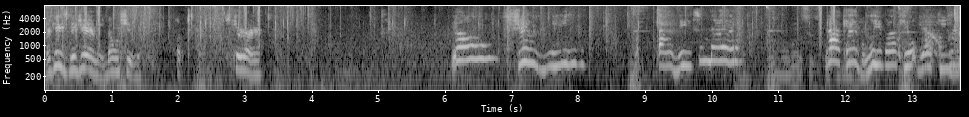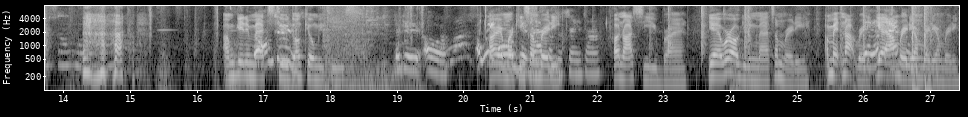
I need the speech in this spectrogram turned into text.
Marquise, did you hear me? Don't shoot me. Oh, Up. Straight right here. Don't shoot me. I need some metal. I can't believe I killed Marquise. I'm getting No, I'm mats too. serious. Don't kill me, Keys. Look at oh. Oh, all Marquise, I'm ready. At the same time. Oh no, I see you, Brian. Yeah, we're all getting mats. I'm ready. I mean, not ready. Yeah, Yeah, I'm ready. I'm ready. I'm ready.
